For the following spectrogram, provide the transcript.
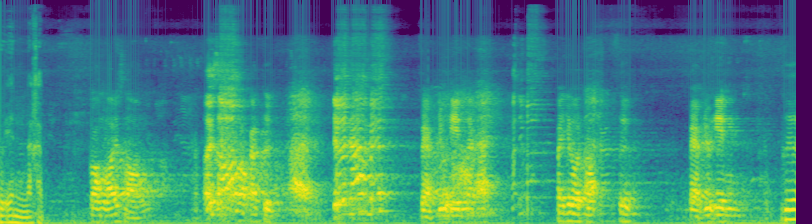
UN นะครับกองร้อยสอง ร้อยสองประกอบการฝึก เดินห้าเมตรแบบ UN นะครับ ปฏิบัติประโยชน์ของการฝึกแบบ UN เพื่อ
